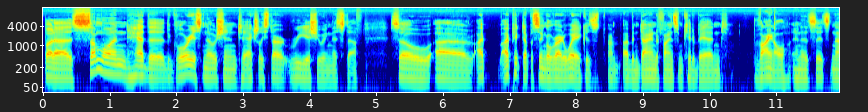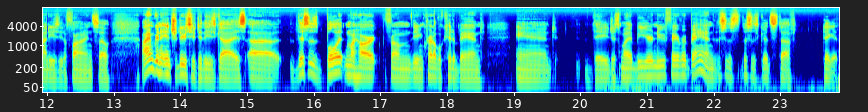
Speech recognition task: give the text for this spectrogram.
but uh, someone had the the glorious notion to actually start reissuing this stuff. So uh, I I picked up a single right away because I've been dying to find some Kidda Band vinyl, and it's it's not easy to find. So I'm going to introduce you to these guys. Uh, this is Bullet in My Heart from the Incredible Kidda Band, and they just might be your new favorite band. This is this is good stuff. Dig it.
